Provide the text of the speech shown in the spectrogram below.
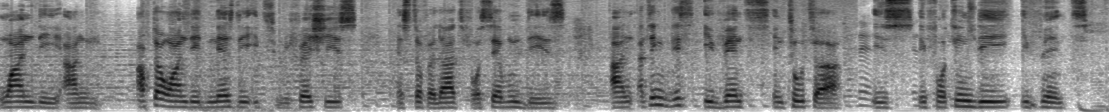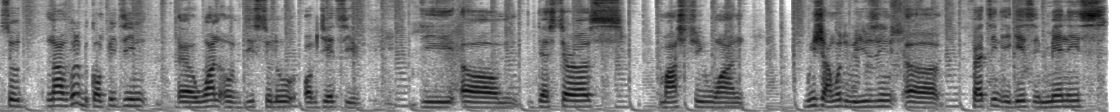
one day, and after one day, the next day it refreshes and stuff like that for seven days. And I think this event in total is, is a 14 day event. So now I'm going to be completing uh, one of these solo objective, the um, Dexterous Mastery one, which I'm going to be using uh, fighting against a menace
